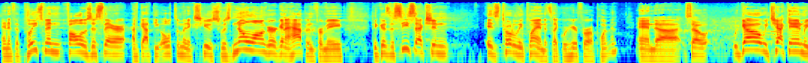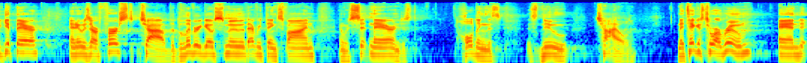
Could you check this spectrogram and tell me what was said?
and if the policeman follows us there, I've got the ultimate excuse, was no longer going to happen for me because the C section is totally planned. It's like we're here for our appointment. And uh, so we go, we check in, we get there, and it was our first child. The delivery goes smooth, everything's fine, and we're sitting there and just holding this, this new child. And they take us to our room, and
